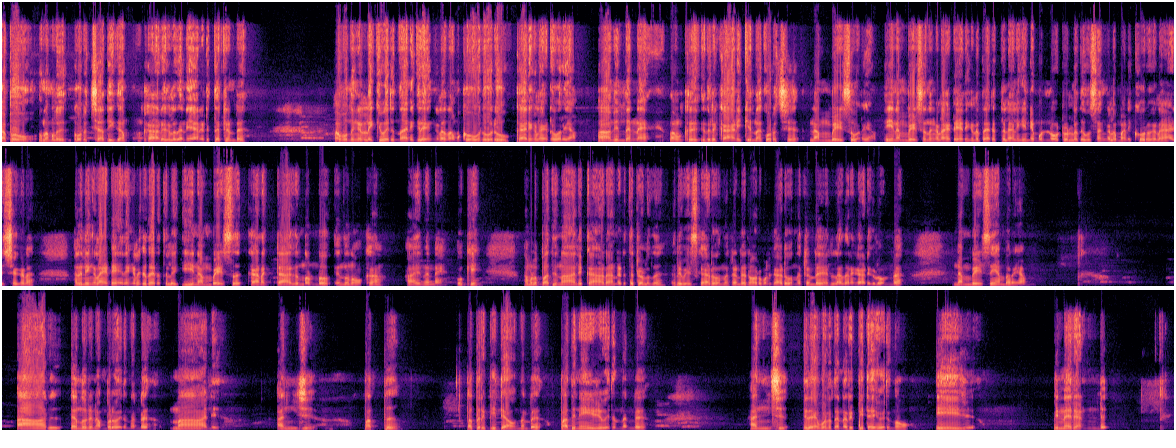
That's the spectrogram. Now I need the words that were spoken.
അപ്പോൾ നമ്മൾ കുറച്ചധികം കാർഡുകൾ തന്നെ ഞാൻ എടുത്തിട്ടുണ്ട്. അപ്പോൾ നിങ്ങളിലേക്ക് വരുന്ന അനുഗ്രഹങ്ങൾ നമുക്ക് ഓരോരോ കാര്യങ്ങളായിട്ട് പറയാം. ആദ്യം തന്നെ നമുക്ക് ഇതിൽ കാണിക്കുന്ന കുറച്ച് നമ്പേഴ്സ് പറയാം. ഈ നമ്പേഴ്സ് നിങ്ങളായിട്ട് ഏതെങ്കിലും തരത്തിൽ അല്ലെങ്കിൽ ഇനി മുന്നോട്ടുള്ള ദിവസങ്ങൾ മണിക്കൂറുകൾ ആഴ്ചകൾ അല്ലെങ്കിൽ നിങ്ങളായിട്ട് ഏതെങ്കിലും തരത്തിൽ ഈ നമ്പേഴ്സ് കണക്റ്റ് ആകുന്നുണ്ടോ എന്ന് നോക്കുക ആദ്യം തന്നെ. ഓക്കെ നമ്മൾ പതിനാല് കാർഡാണ് എടുത്തിട്ടുള്ളത്. റിവേഴ്സ് കാർഡ് വന്നിട്ടുണ്ട് നോർമൽ കാർഡ് വന്നിട്ടുണ്ട് എല്ലാ തരം കാർഡുകളും ഉണ്ട്. നമ്പേഴ്സ് ഞാൻ പറയാം. ആറ് എന്നൊരു നമ്പർ വരുന്നുണ്ട്. നാല് അഞ്ച് പത്ത് പത്ത് റിപ്പീറ്റ് ആവുന്നുണ്ട്. പതിനേഴ് വരുന്നുണ്ട്. അഞ്ച് ഇതേപോലെ തന്നെ റിപ്പീറ്റ് ആയി വരുന്നു. ഏഴ് പിന്നെ രണ്ട്.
